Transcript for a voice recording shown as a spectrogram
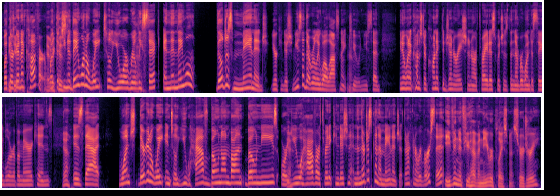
What they're going to cover. yeah, what the, because- you know, they want to wait till you're really Yeah. sick, and then they won't. They'll just manage your condition. You said that really well last night too, and you said, you know, when it comes to chronic degeneration and arthritis, which is the number one disabler of Americans, Yeah. is that once they're going to wait until you have bone on bone, bone knees or Yeah. you have arthritic condition, and then they're just going to manage it. They're not going to reverse it. even if you have a knee replacement surgery,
